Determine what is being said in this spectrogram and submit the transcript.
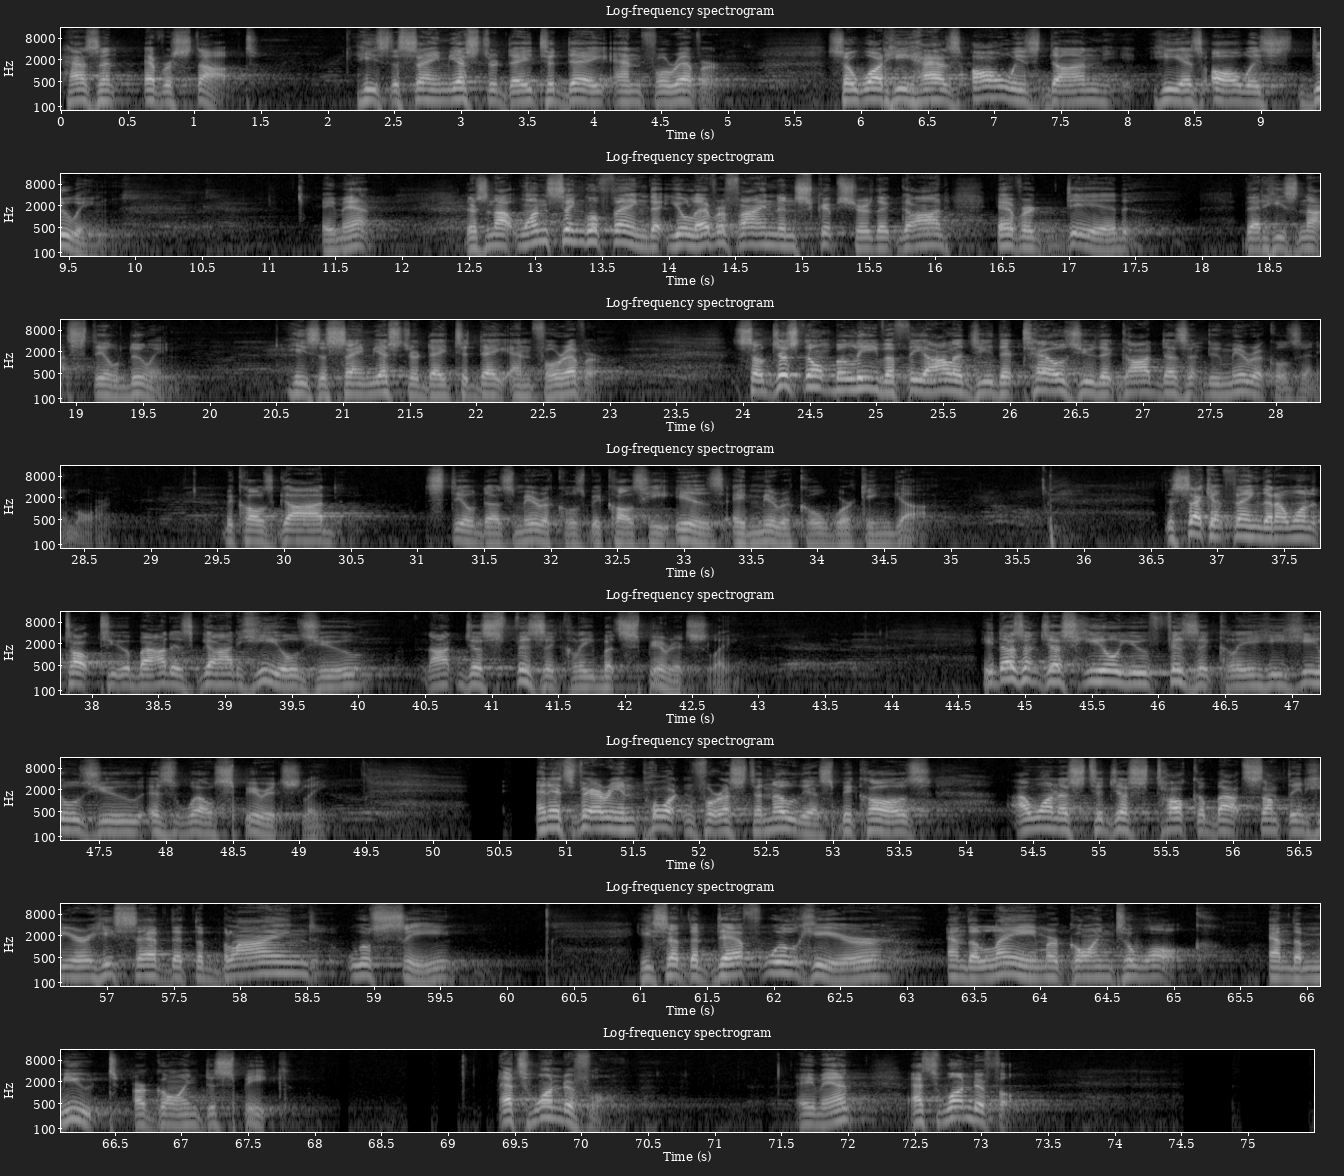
hasn't ever stopped. He's the same yesterday, today, and forever. So, what He has always done, He is always doing. Amen. There's not one single thing that you'll ever find in Scripture that God ever did that He's not still doing. He's the same yesterday, today, and forever. So just don't believe a theology that tells you that God doesn't do miracles anymore because God still does miracles because he is a miracle working God. The second thing that I want to talk to you about is God heals you, not just physically, but spiritually. He doesn't just heal you physically, He heals you as well spiritually. And it's very important for us to know this because I want us to just talk about something here. He said that the blind will see, he said, The deaf will hear, and the lame are going to walk, and the mute are going to speak. That's wonderful. Amen. That's wonderful.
